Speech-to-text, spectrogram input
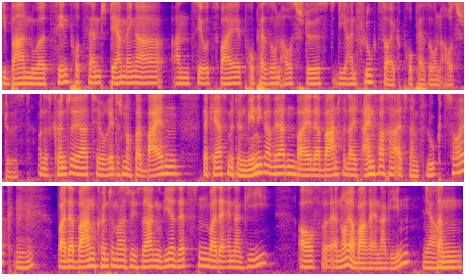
die Bahn nur 10% der Menge an CO2 pro Person ausstößt, die ein Flugzeug pro Person ausstößt. Und es könnte ja theoretisch noch bei beiden Verkehrsmitteln weniger werden, bei der Bahn vielleicht einfacher als beim Flugzeug. Mhm. Bei der Bahn könnte man natürlich sagen, wir setzen bei der Energie auf äh, erneuerbare Energien ja. dann,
